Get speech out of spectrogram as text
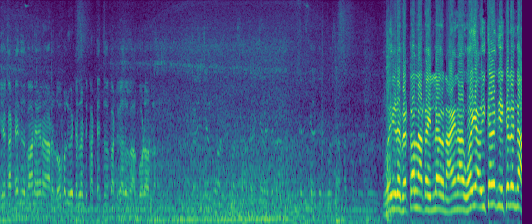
ఇక కట్ అవుతుంది బాగానే కానీ ఆడ లోపల పెట్టాలంటే కట్ అవుతుందో కట్ కాదు గోడౌన్లో. ఓ ఇక్కడ పెట్టాలన్నట ఇల్లా నాయన ఓయ్ ఇక్కడ ఇక్కడంగా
